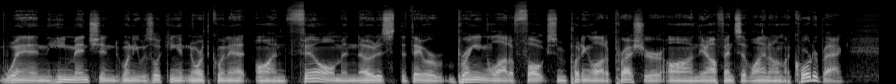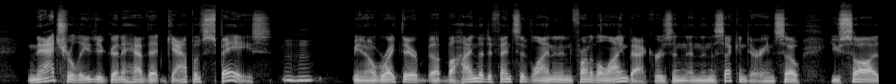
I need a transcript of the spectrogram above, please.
when he mentioned when he was looking at North Gwinnett on film and noticed that they were bringing a lot of folks and putting a lot of pressure on the offensive line on the quarterback, naturally you're going to have that gap of space. Mm-hmm. You know, right there behind the defensive line and in front of the linebackers and, and then the secondary. And so you saw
